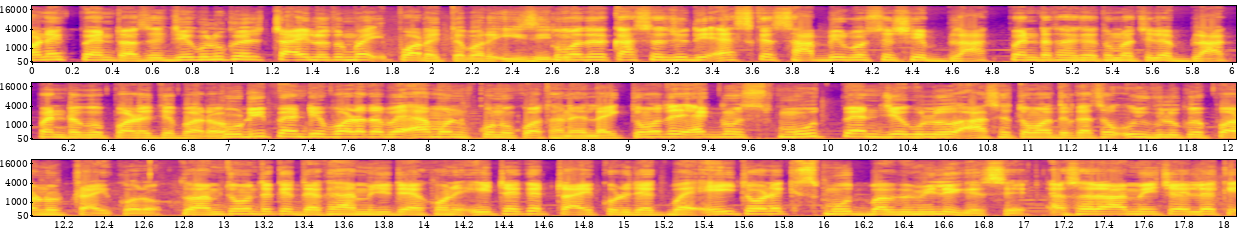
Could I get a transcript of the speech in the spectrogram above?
অনেক প্যান্ট আছে যেগুলোকে চাইলে তোমরা পরাইতে পারো ইজি তোমাদের কাছে যদি আজকে ছাব্বিশ বছর সেই ব্ল্যাক প্যান্টটা থাকে তোমরা চাইলে ব্ল্যাক প্যান্টটাকেও পরাইতে পারো। টু প্যান্টই প্যান্টে পরাতে হবে এমন কোনো কথা নেই। লাইক তোমাদের একদম স্মুথ প্যান্ট যেগুলো আছে তোমাদের কাছে ওইগুলোকে পরানোর ট্রাই করো। তো আমি তোমাদেরকে দেখাই আমি যদি এখন এইটাকে ট্রাই করে দেখবা এইটা অনেক স্মুথ ভাবে মিলে গেছে। এছাড়া আমি চাইলে কি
